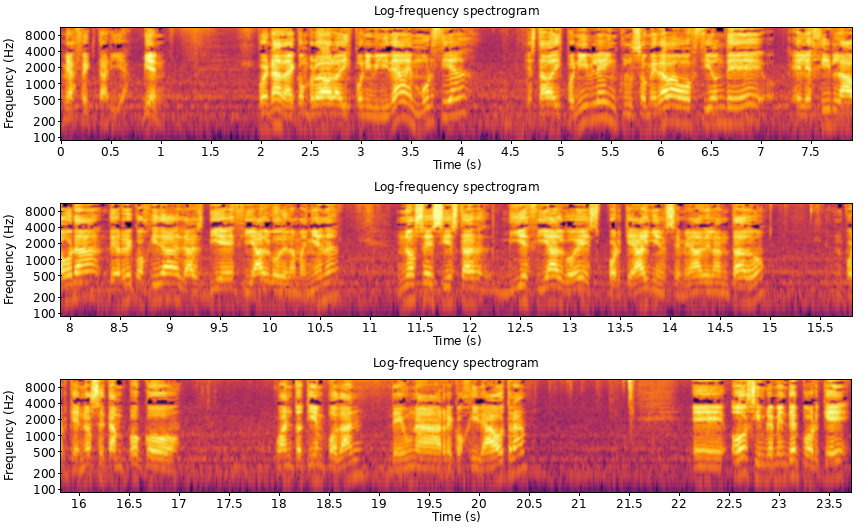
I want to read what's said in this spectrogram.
me afectaría. Bien, pues nada, he comprobado la disponibilidad en Murcia, estaba disponible, incluso me daba opción de elegir la hora de recogida las 10 y algo de la mañana. No sé si estas 10 y algo es porque alguien se me ha adelantado porque no sé tampoco cuánto tiempo dan de una recogida a otra, eh, o simplemente porque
